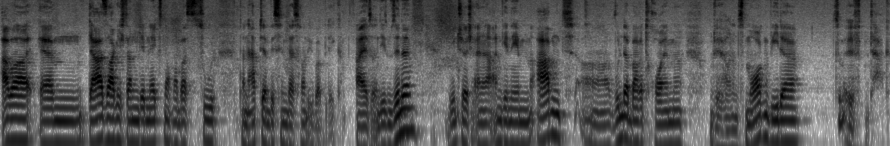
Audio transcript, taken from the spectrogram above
Aber ähm, da sage ich dann demnächst nochmal was zu, dann habt ihr ein bisschen besseren Überblick. Also in diesem Sinne wünsche ich euch einen angenehmen Abend, äh, wunderbare Träume und wir hören uns morgen wieder zum elften Tag.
